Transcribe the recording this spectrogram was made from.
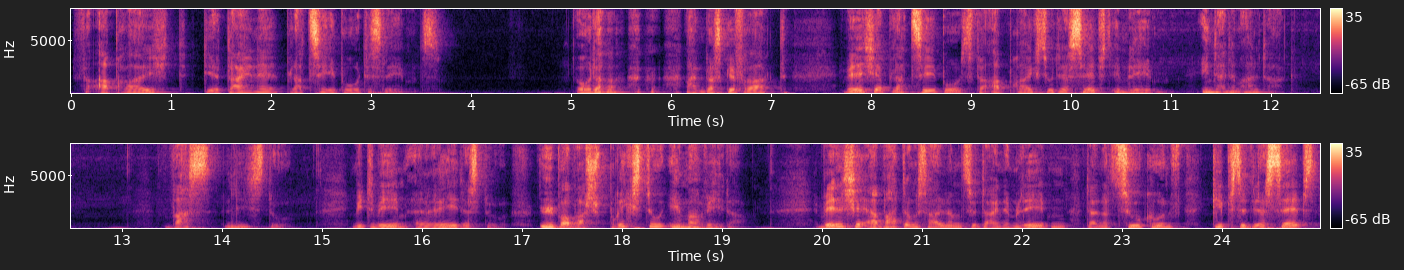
verabreicht dir deine Placebo des Lebens? Oder anders gefragt, welche Placebos verabreichst du dir selbst im Leben, in deinem Alltag? Was liest du? Mit wem redest du? Über was sprichst du immer wieder? Welche Erwartungshaltung zu deinem Leben, deiner Zukunft gibst du dir selbst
